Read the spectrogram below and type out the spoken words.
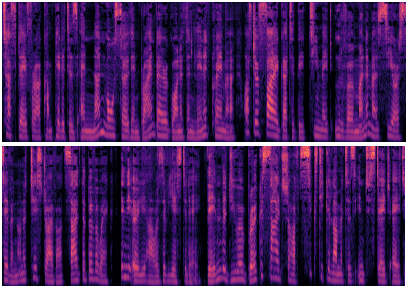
tough day for our competitors, and none more so than Brian Baragwanath and Leonard Kramer after a fire gutted their teammate Urvo Manama's CR7 on a test drive outside the bivouac in the early hours of yesterday. Then the duo broke a side shaft 60 kilometers into stage 8,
